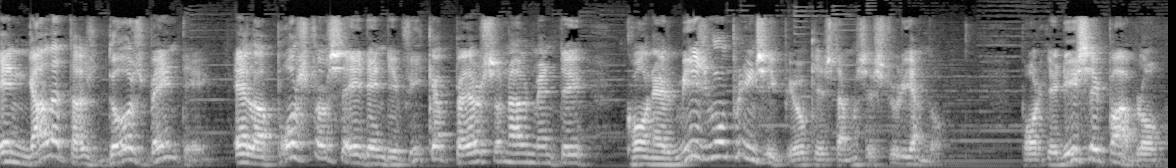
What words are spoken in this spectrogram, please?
En Gálatas 2.20, el apóstol se identifica personalmente con el mismo principio que estamos estudiando. Porque dice Pablo,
